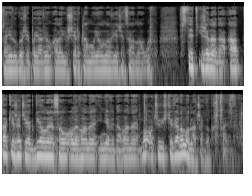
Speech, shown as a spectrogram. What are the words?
za niedługo się pojawią, ale już się reklamują. No wiecie co, no wstyd i żenada. A takie rzeczy jak Dione są olewane i niewydawane, bo oczywiście wiadomo dlaczego, proszę Państwa.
